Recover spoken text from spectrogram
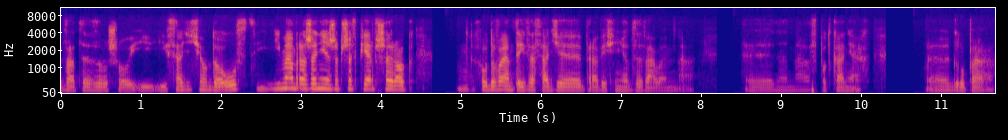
watę z uszu i, i wsadzić ją do ust i, i mam wrażenie, że przez pierwszy rok hołdowałem tej zasadzie, prawie się nie odzywałem na, na, na spotkaniach. Grupa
